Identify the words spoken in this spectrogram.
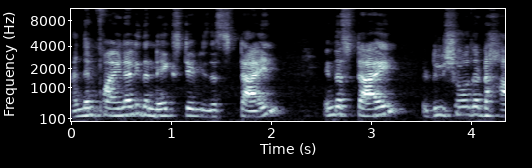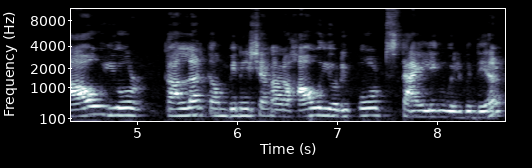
And then finally, the next step is the style. In the style, it will show that how your color combination or how your report styling will be there.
